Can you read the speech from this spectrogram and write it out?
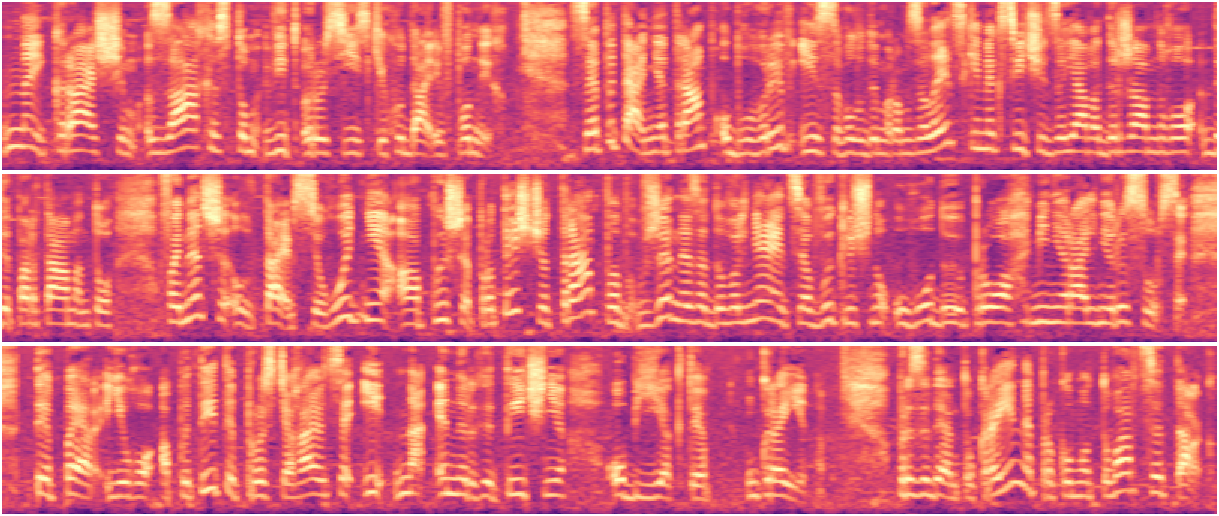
найкращим захистом від російських ударів по них. Це питання Трамп обговорив із Володимиром Зеленським, як свідчить заява державного департаменту. Financial Times сьогодні пише про те, що Трамп вже не задовольняється виключно угодою про мінеральні ресурси. Тепер його апетити простягаються і на енергетичні об'єкти України. Президент України прокоментував це так:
